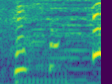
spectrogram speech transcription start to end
Ha ha ha!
